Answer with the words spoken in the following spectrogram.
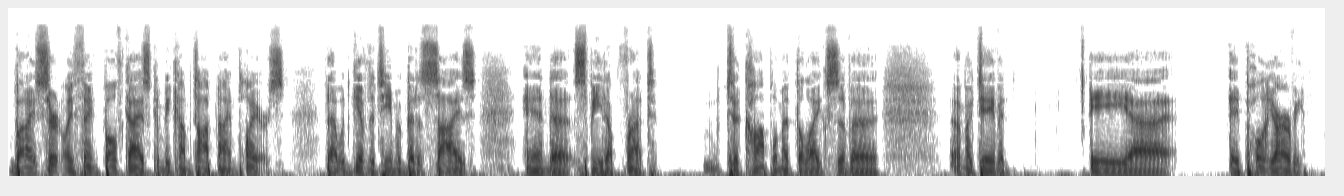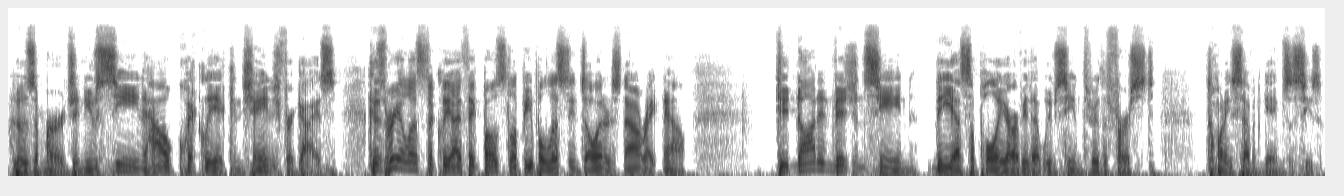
but I certainly think both guys can become top nine players. That would give the team a bit of size and uh, speed up front to complement the likes of a, a McDavid, a uh, a Puljujarvi who's emerged, and you've seen how quickly it can change for guys. Because realistically, I think most of the people listening to Oilers now, right now, did not envision seeing the Jesse RV that we've seen through the first 27 games this season.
